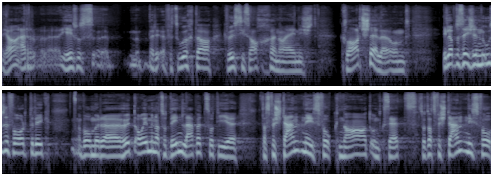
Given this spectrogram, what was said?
ja, er, Jesus äh, versucht da gewisse Sachen noch einmal klarzustellen. Und Ich glaube, das ist eine Herausforderung, wo wir äh, heute auch immer noch so drin leben, so die, das Verständnis von Gnade und Gesetz, so das Verständnis von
